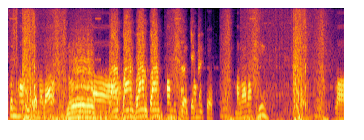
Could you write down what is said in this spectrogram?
ขึ้นห้องที่เกิดมาแล้ว โอ้กลางกลางกลางกลางห้องที่เกิดห้องที่เกิดมาแล้วนะยิงรอ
